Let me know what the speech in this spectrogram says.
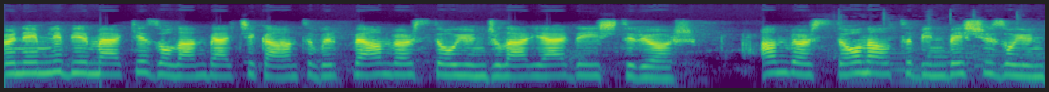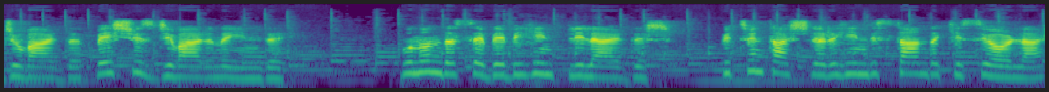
Önemli bir merkez olan Belçika Antwerp ve Anvers'te oyuncular yer değiştiriyor. Anvers'te 16.500 oyuncu vardı, 500 civarına indi. Bunun da sebebi Hintlilerdir. Bütün taşları Hindistan'da kesiyorlar,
